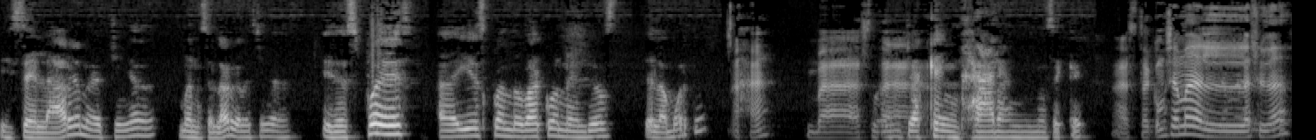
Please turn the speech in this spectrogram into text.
y se larga la chingada. Bueno, se larga la chingada. Y después, ahí es cuando va con el dios de la muerte. Ajá. Va hasta, Jaqen Haran, no sé qué. hasta, ¿cómo se llama la ciudad?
